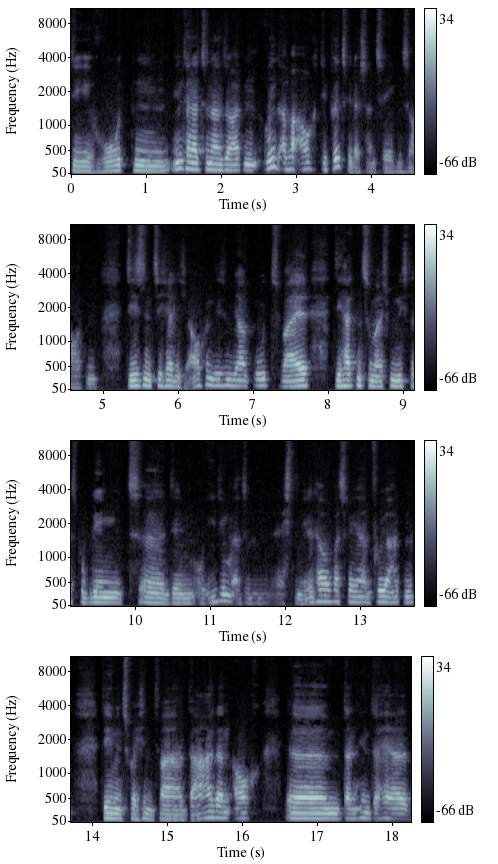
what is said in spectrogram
die roten internationalen Sorten und aber auch die pilzwiderstandsfähigen Sorten. Die sind sicherlich auch in diesem Jahr gut, weil die hatten zum Beispiel nicht das Problem mit äh, dem Oidium, also dem echten Mehltau, was wir ja im Frühjahr hatten. Dementsprechend war da dann auch äh, dann hinterher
